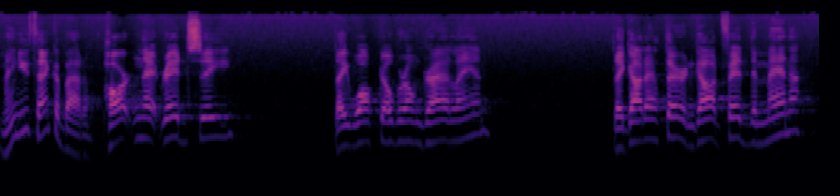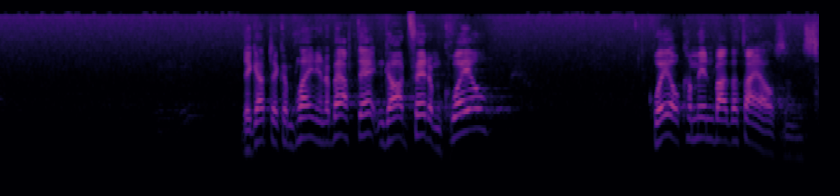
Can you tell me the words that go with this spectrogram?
I mean, you think about them. Parting that Red Sea, they walked over on dry land. They got out there and God fed them manna. They got to complaining about that, and God fed them quail. Quail come in by the thousands,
